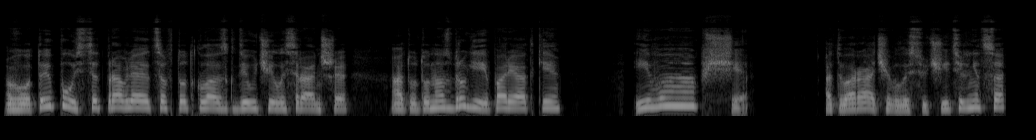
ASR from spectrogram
«Вот и пусть отправляются в тот класс, где училась раньше», — а тут у нас другие порядки. И вообще...» Отворачивалась учительница,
